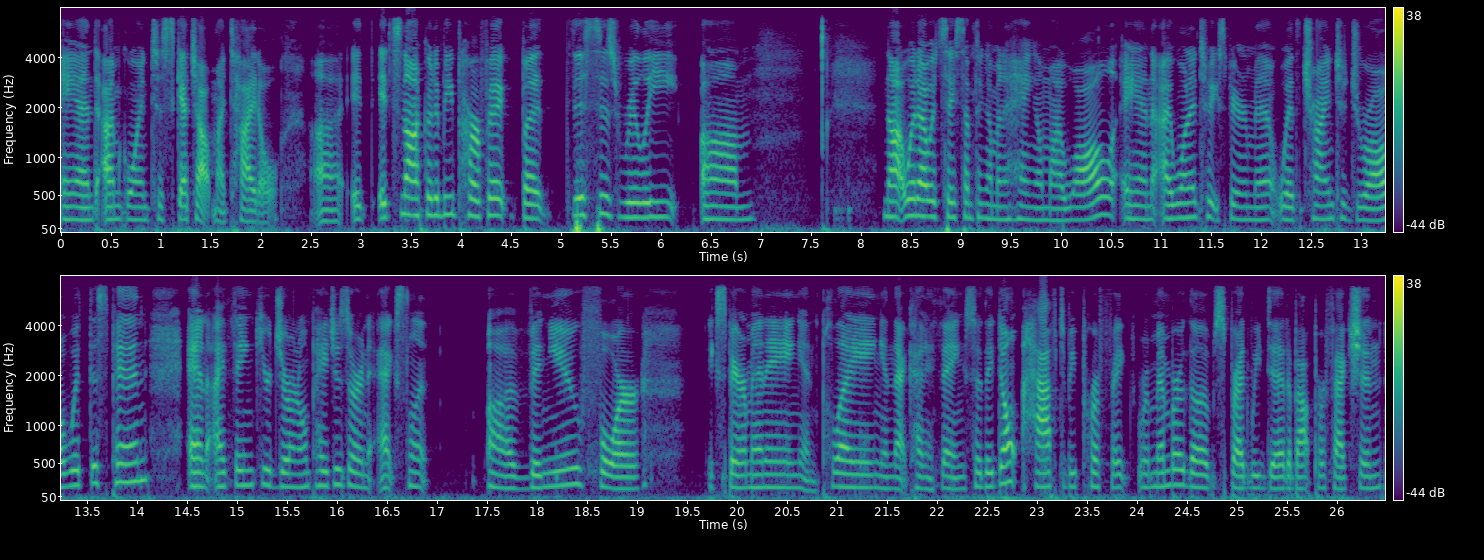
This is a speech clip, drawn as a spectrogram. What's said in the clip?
and I'm going to sketch out my title. Uh, it, it's not going to be perfect, but this is really um, not what I would say something I'm going to hang on my wall. And I wanted to experiment with trying to draw with this pen. And I think your journal pages are an excellent uh, venue for experimenting and playing and that kind of thing. So they don't have to be perfect. Remember the spread we did about perfection?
